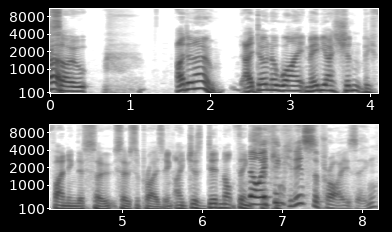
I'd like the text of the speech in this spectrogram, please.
Huh. So, I don't know. I don't know why. Maybe I shouldn't be finding this so so surprising. I just did not think. no, I such a- think it is surprising.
